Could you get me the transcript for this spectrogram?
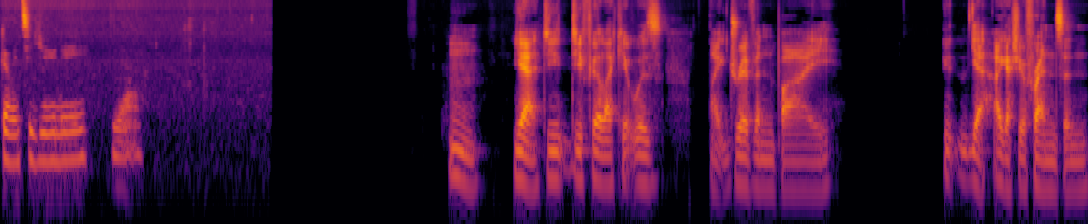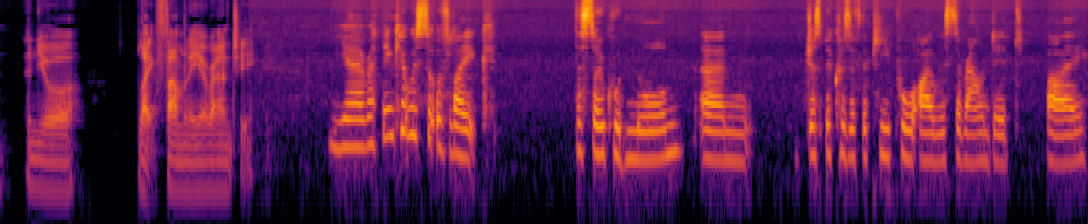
going to uni. Yeah, Hmm. Yeah. Do you do you feel like it was like driven by, yeah, I guess your friends and and your like family around you? yeah. I think it was sort of like the so-called norm, um, just because of the people I was surrounded by.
